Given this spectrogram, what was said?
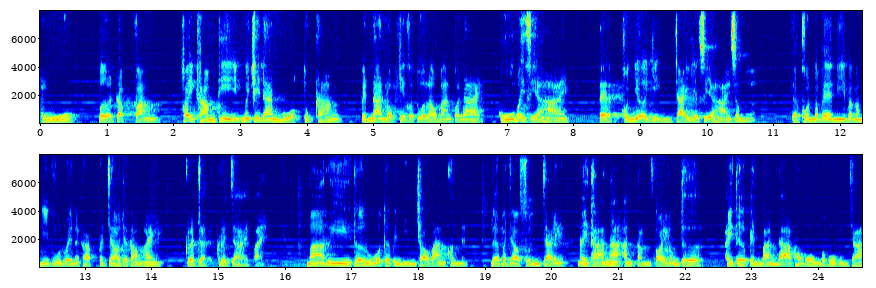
หูเปิดรับฟังถ้อยคำที่ไม่ใช่ด้านบวกทุกครั้ง เป็นด้านลบเกี่ยวกับตัวเราบ้างก็ได้ หูไม่เสียหาย แต่คนเย่อหยิ่งใจจะเสียหายเสมอ แต่คนประเภทนี้พระคัมภีร์พูดไว้นะครับ พระเจ้าจะทำให้ กระจัดกระจายไป มารีเธอรู้ว่าเธอเป็นหญิงชาวบ้านคนหนึ่ง และพระเจ้าสนใจในฐานะอันต่ำต้อยของเธอ ให้เธอเป็นบรรดาขององค์พระผู้เป็นเจ้า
